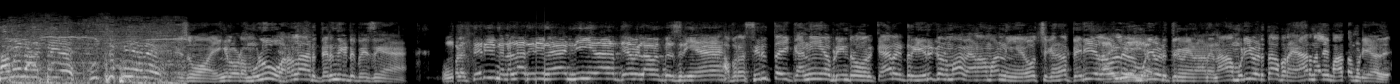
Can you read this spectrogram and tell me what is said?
தமிழ்நாட்டையே உசுப்பியது. பேசுவோம். எங்களோட முழு வரலாறு தெரிஞ்சுக்கிட்டு பேசுங்க. உங்களை தெரியுங்க நல்லா தெரியுங்க. நீங்க தான் தேவையில்லாம பேசுறீங்க. அப்புறம் சிறுத்தை கனி அப்படின்ற ஒரு கேரக்டர் இருக்கணுமா வேணாமான்னு நீங்க யோசிச்சுக்கோங்க. பெரிய லெவல்ல. முடிவெடுத்துருவேன் நானு. நான் முடிவெடுத்தா அப்புறம் யாருனாலையும் மாத்த முடியாது.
